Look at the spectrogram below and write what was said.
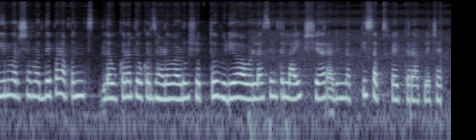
तीन वर्षामध्ये पण आपण लवकरात लवकर झाडं वाढवू शकतो. व्हिडिओ आवडला असेल तर लाईक शेअर आणि नक्की सबस्क्राईब करा आपल्या चॅनल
